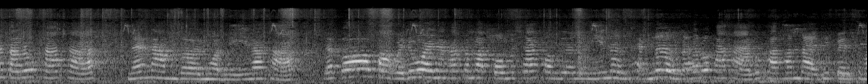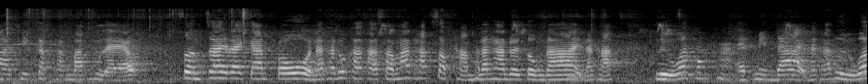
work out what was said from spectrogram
นะคะ ลูกค้าคะแนะนำเลยหมวดนี้นะคะ แล้วก็ฝากไว้ด้วยนะคะสำหรับโปรโมชั่นของเดือนนี้หนึ่งแถมหนึ่งนะคะลูกค้าค่ะลูกค้าท่านใดที่เป็นสมาชิกกับทางบัคอยู่แล้ว สนใจรายการโปรนะคะ ลูกค้าคะสามารถทักสอบถามพนักงานโดยตรงได้นะคะ หรือว่าทักหาแอดมินได้นะคะ หรือว่า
